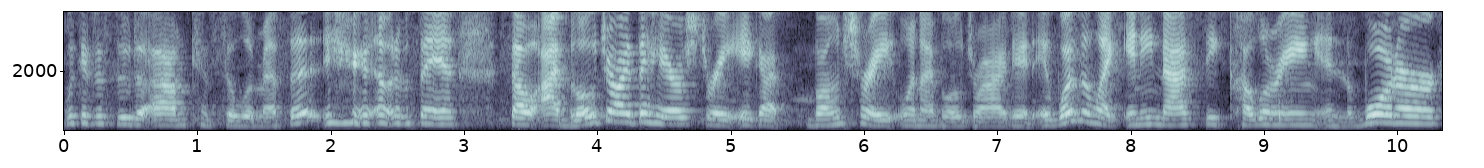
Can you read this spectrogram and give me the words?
we could just do the um, concealer method. you know what I'm saying? So I blow dried the hair straight. It got bone straight when I blow dried it. It wasn't like any nasty coloring in the water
